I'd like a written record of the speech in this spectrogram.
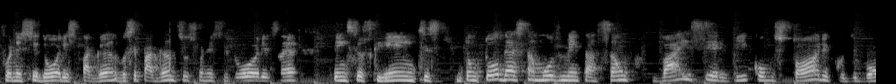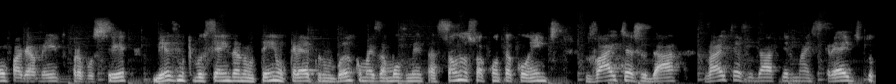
fornecedores pagando, você pagando seus fornecedores, né? Tem seus clientes. Então toda essa movimentação vai servir como histórico de bom pagamento para você, mesmo que você ainda não tenha um crédito no banco, mas a movimentação na sua conta corrente vai te ajudar vai te ajudar a ter mais crédito.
